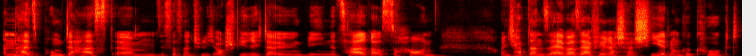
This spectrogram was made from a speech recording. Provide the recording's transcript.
Anhaltspunkte hast, ähm, ist das natürlich auch schwierig, da irgendwie eine Zahl rauszuhauen. Und ich habe dann selber sehr viel recherchiert und geguckt.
